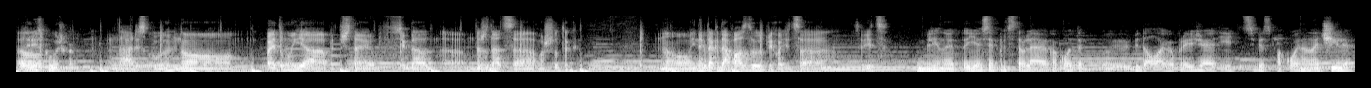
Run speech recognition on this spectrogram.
Ты Э, рискуешь как? Да, рискую, но поэтому я предпочитаю всегда э, дожидаться маршруток. Но иногда, когда опаздываю, приходится садиться. Блин, ну это, я себе представляю, какой-то э, бедолага приезжает, едет себе спокойно на чиле,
